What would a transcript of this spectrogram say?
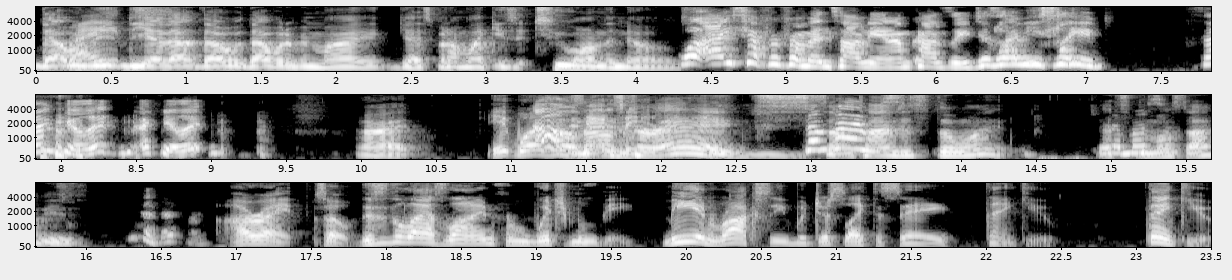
That would Right? be yeah. That that would that would have been my guess. But I'm like, is it too on the nose? Well, I suffer from insomnia, and I'm constantly just let me sleep. So I feel it. I feel it. All right, It was Oh. and that is correct. Sometimes- Sometimes it's the one. That's The the most- most obvious. Yeah, definitely. All right, so this is the last line from which movie? Me and Roxy would just like to say thank you. Thank you.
